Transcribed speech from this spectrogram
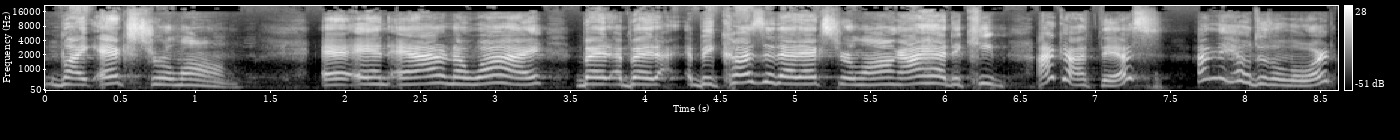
like extra long. And, and, I don't know why, but, but because of that extra long, I had to keep, I got this. I'm the hill to the Lord.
